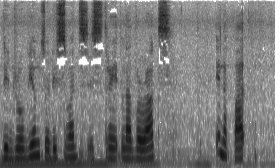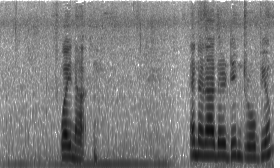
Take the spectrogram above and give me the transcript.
dendrobium. So this one's is straight lava rocks in a pot. Why not? And another dendrobium.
